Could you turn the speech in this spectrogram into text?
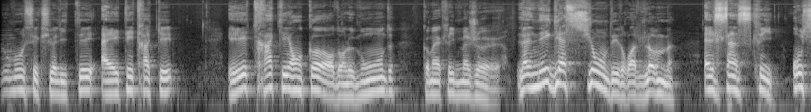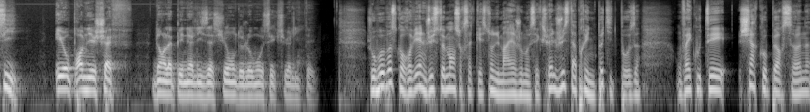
L'homosexualité a été traquée et est traquée encore dans le monde comme un crime majeur. La négation des droits de l'homme, elle s'inscrit aussi et au premier chef dans la pénalisation de l'homosexualité. Je vous propose qu'on revienne justement sur cette question du mariage homosexuel juste après une petite pause. On va écouter Cher Person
